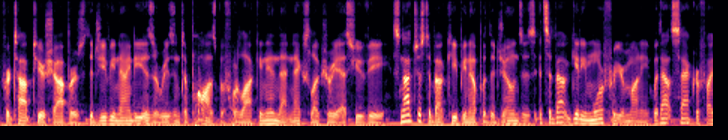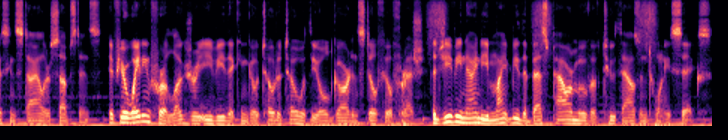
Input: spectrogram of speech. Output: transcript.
For top-tier shoppers, the GV90 is a reason to pause before locking in that next luxury SUV. It's not just about keeping up with the Joneses, it's about getting more for your money without sacrificing style or substance substance. If you're waiting for a luxury EV that can go toe-to-toe -to -toe with the old guard and still feel fresh, the GV90 might be the best power move of 2026.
